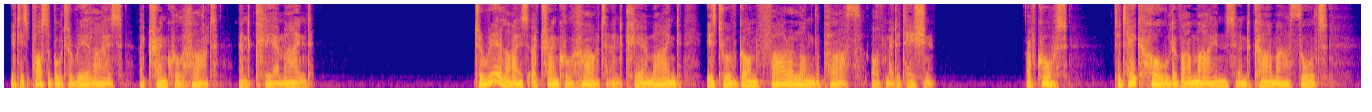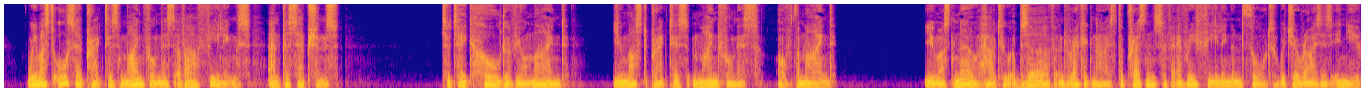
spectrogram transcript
it is possible to realize a tranquil heart and clear mind. To realize a tranquil heart and clear mind is to have gone far along the path of meditation. Of course, to take hold of our minds and calm our thoughts, we must also practice mindfulness of our feelings and perceptions. To take hold of your mind, you must practice mindfulness of the mind. You must know how to observe and recognize the presence of every feeling and thought which arises in you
